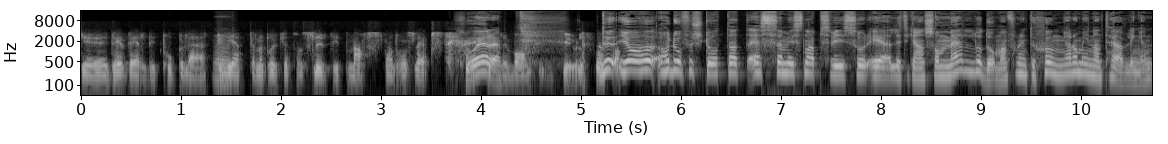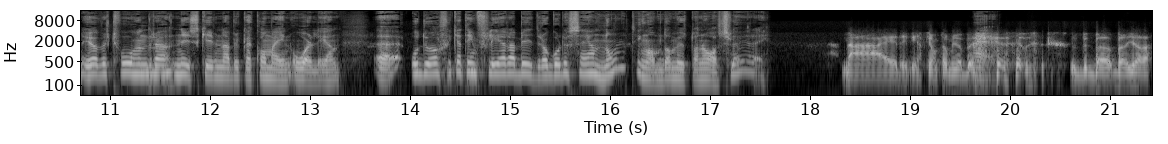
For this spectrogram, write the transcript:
det är väldigt populärt. Mm. Biljetterna brukar ta slut i ett nafs när de släpps. Så är det. det. Du, jag har då förstått att SM i snapsvisor är lite grann som Mello då, man får inte sjunga dem innan tävlingen. Över 200 mm. nyskrivna brukar komma in årligen uh, och du har skickat in flera bidrag. Går det att säga någonting om dem utan att avslöja dig? Nej, det vet jag inte om jag bör, bör göra.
